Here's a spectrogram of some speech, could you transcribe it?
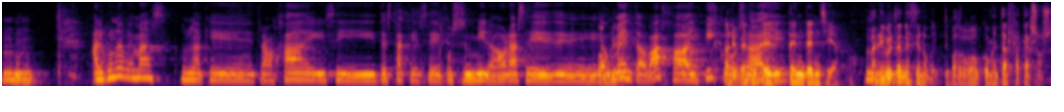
Ujú. ¿Alguna vez más con la que trabajáis y destaques, eh, pues mira, ahora se eh, Hombre, aumenta, baja, y pico? a nivel de tendencia. A nivel tendencia, no, te puedo comentar fracasos, es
